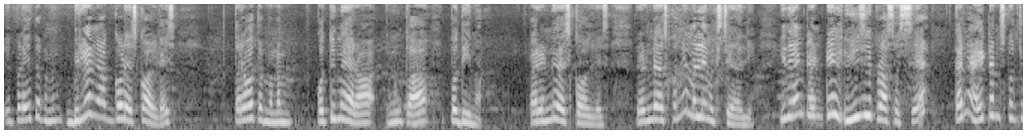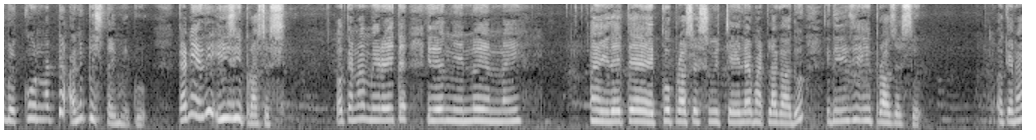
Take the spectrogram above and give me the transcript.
ఇప్పుడైతే మనం బిర్యానీ ఆకు కూడా వేసుకోవాలి గైస్ తర్వాత మనం కొత్తిమీర ఇంకా పుదీనా. ఆ రెండు వేసుకోవాలి గైస్ రెండు వేసుకొని మళ్ళీ మిక్స్ చేయాలి. ఇదేంటంటే ఈజీ ప్రాసెస్సే కానీ ఐటమ్స్ కొంచెం ఎక్కువ ఉన్నట్టు అనిపిస్తాయి మీకు. కానీ ఇది ఈజీ ప్రాసెస్ ఓకేనా? మీరైతే ఇదేంది ఎన్ని ఉన్నాయి? ఇదైతే ఎక్కువ ప్రాసెస్ చేయలేము అట్లా కాదు. ఇది ఈజీ ప్రాసెస్ ఓకేనా?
